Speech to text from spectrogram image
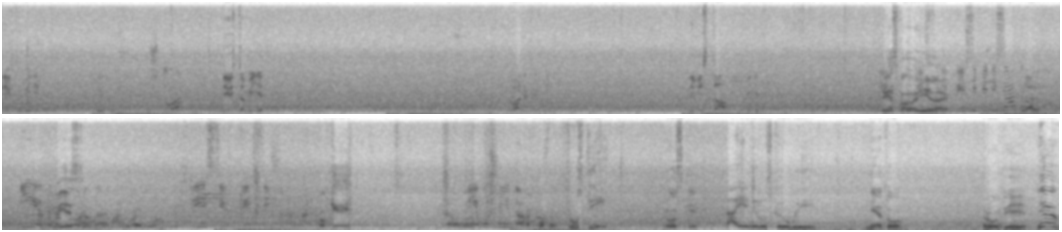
200 видит. Что? 200 видит. 250. 200 видит. Две с половиной. 250 рублей? Нет, это 200. дорого. 200, 200 еще нормально. Окей. Я больше не дам. Русский? Русский. Да, я не русские рубли. Нету. Рупии. Нет,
